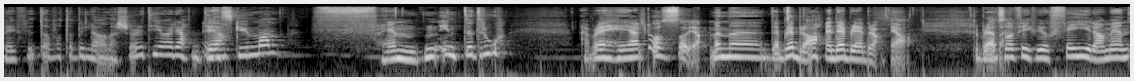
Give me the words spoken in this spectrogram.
levd av å ta bilde av deg sjøl i ti år, ja. Det Ja. skulle man Fenden inte tro. Jeg ble helt også, ja. Men eh, det ble bra. Men det ble bra. Ja, det ble Og så det. fikk vi jo feira med en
